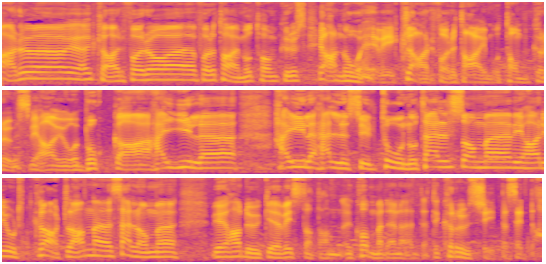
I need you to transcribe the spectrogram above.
er du eh, klar for å, for å ta imot Tom Cruise? Ja, nå er vi klar for å ta imot Tom Cruise. Vi har jo booka hele, hele Hellesylt Thon-hotell som eh, vi har gjort klart til han, eh, selv om vi hadde jo ikke visst at han kom med denne, dette cruiseskipet sitt. da.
